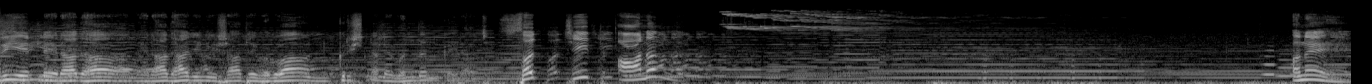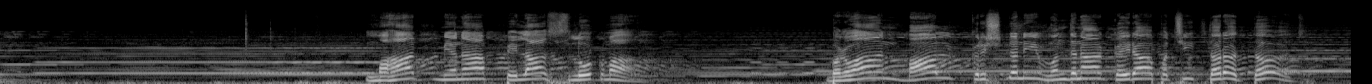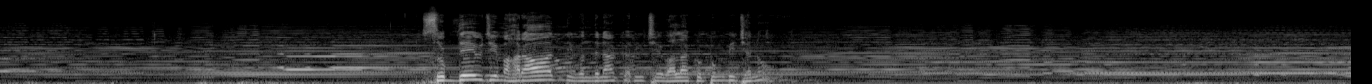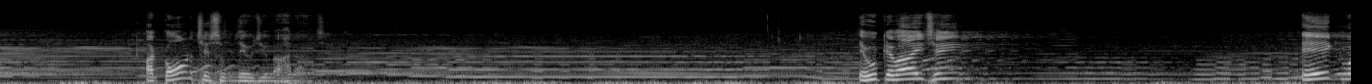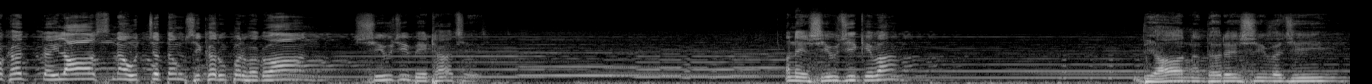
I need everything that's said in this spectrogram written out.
સ્ત્રી એટલે રાધા અને રાધાજીની સાથે ભગવાન કૃષ્ણને વંદન કર્યા છે. સચિત આનંદ. અને મહાત્મ્યના પેલા શ્લોકમાં ભગવાન બાલ કૃષ્ણની વંદના કર્યા પછી તરત જ સુખદેવજી મહારાજની વંદના કરી છે વાલા કુટુંબીજનો. આ કોણ છે સુખદેવજી મહારાજ? એવું કહેવાય છે, એક વખત કૈલાસના ઉચ્ચતમ શિખર ઉપર ભગવાન શિવજી બેઠા છે. અને શિવજી કેવા? ધ્યાન ધરે શિવજી.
